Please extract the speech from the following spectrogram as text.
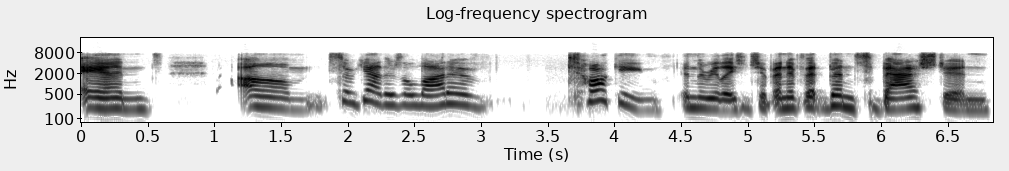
and um so yeah, there's a lot of talking in the relationship, and if it had been Sebastian.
